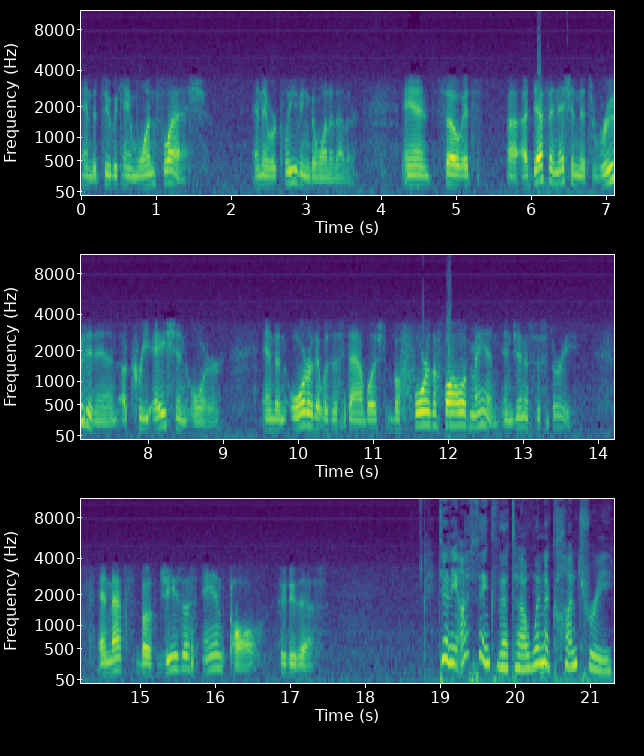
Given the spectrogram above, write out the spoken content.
and the two became one flesh and they were cleaving to one another. And so it's a definition that's rooted in a creation order and an order that was established before the fall of man in Genesis 3. And that's both Jesus and Paul who do this. Danny, I think that uh, when a country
